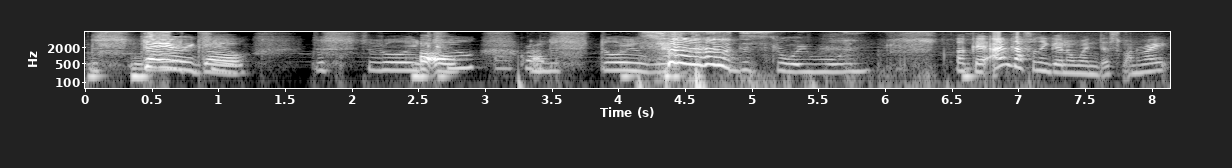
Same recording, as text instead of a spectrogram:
Destroy There we two. go. Destroy Uh-oh. two. crap. and destroy one. Destroy one. Okay, I'm definitely gonna win this one, right?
